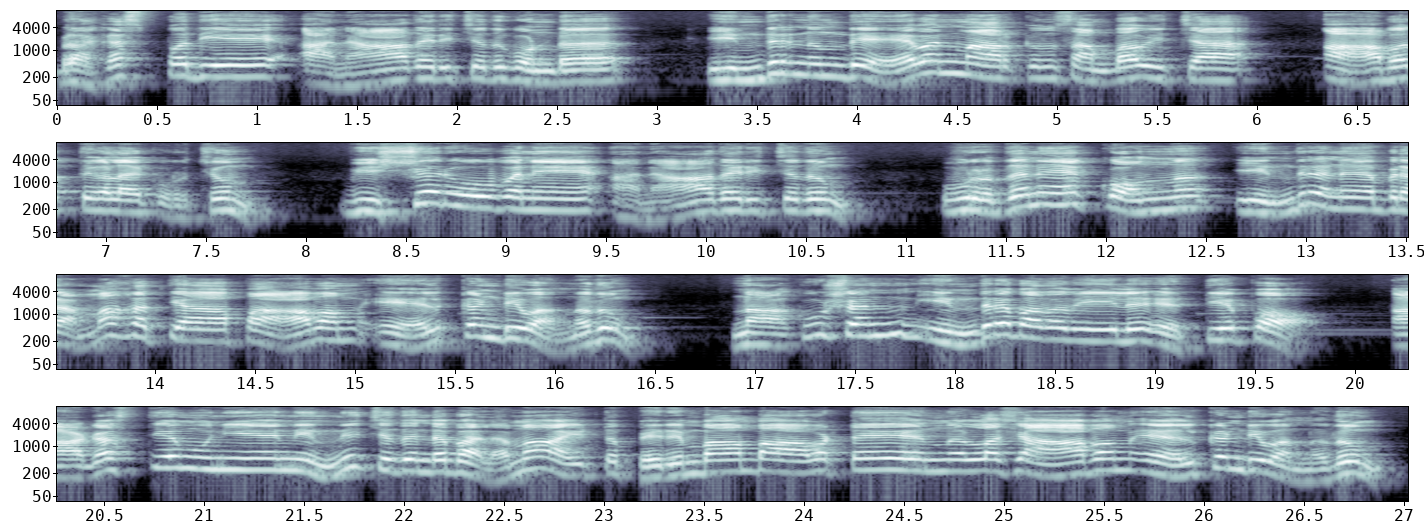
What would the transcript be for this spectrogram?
ബൃഹസ്പതിയെ അനാദരിച്ചതുകൊണ്ട് ഇന്ദ്രനും ദേവന്മാർക്കും സംഭവിച്ച ആപത്തുകളെക്കുറിച്ചും വിശ്വരൂപനെ അനാദരിച്ചതും വൃതനെ കൊന്ന് ഇന്ദ്രന് ബ്രഹ്മഹത്യാ പാപം ഏൽക്കേണ്ടി വന്നതും നകുഷൻ ഇന്ദ്രപദവിയിൽ എത്തിയപ്പോ അഗസ്ത്യമുനിയെ നിന്ദിച്ചതിന്റെ ഫലമായിട്ട് പെരുമ്പാമ്പാവട്ടെ എന്നുള്ള ശാപം ഏൽക്കേണ്ടി വന്നതും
